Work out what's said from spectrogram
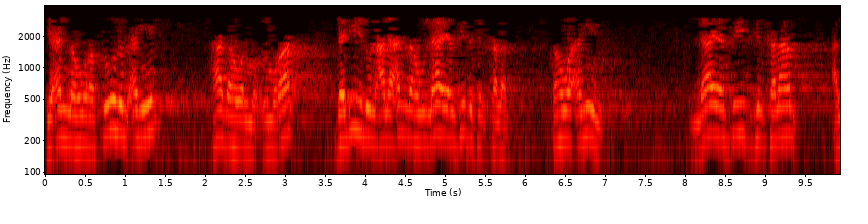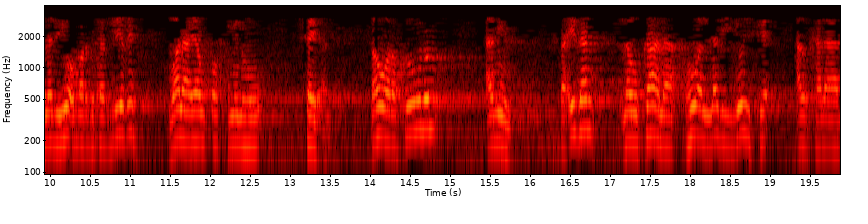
بأنه رسول أمين هذا هو المراد. دليل على أنه لا يزيد في الكلام فهو أمين. لا يزيد في الكلام الذي يؤمر بتبليغه ولا ينقص منه شيئا فهو رسول أمين. فإذا لو كان هو الذي ينشئ الكلام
